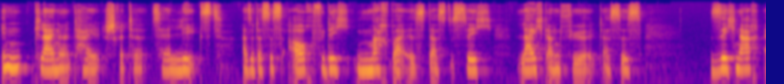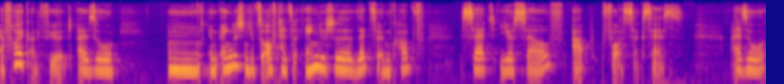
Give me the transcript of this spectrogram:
in kleine Teilschritte zerlegst. Also dass es auch für dich machbar ist, dass es sich leicht anfühlt, dass es sich nach Erfolg anfühlt. Also Mm, im Englischen, ich habe so oft halt so englische Sätze im Kopf, set yourself up for success. Also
